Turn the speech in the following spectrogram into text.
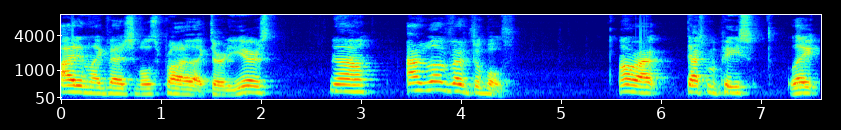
I didn't like vegetables probably like 30 years. No, I love vegetables. All right, that's my piece. Late.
